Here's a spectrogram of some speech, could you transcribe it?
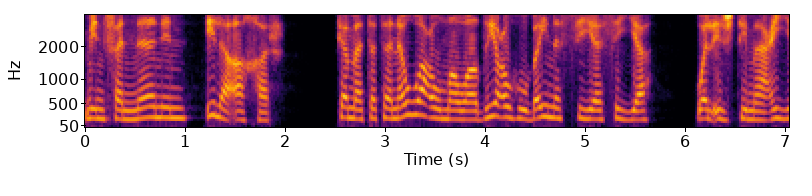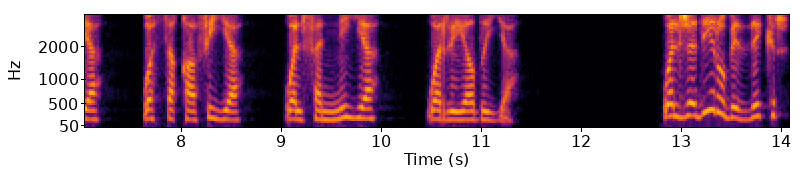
من فنان إلى آخر كما تتنوع مواضيعه بين السياسية والاجتماعية والثقافية والفنية والرياضية. والجدير بالذكر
